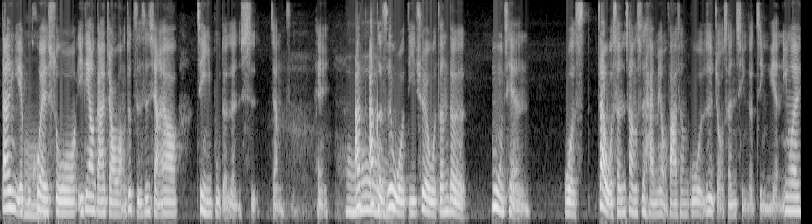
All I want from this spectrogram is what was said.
但也不会说一定要跟他交往，就只是想要进一步的认识这样子。嘿，啊啊，可是我的确我真的。目前我在我身上是还没有发生过日久生情的经验，因为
